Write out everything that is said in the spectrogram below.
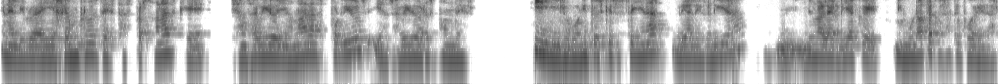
en el libro hay ejemplos de estas personas que se han sabido llamadas por Dios y han sabido responder. Y lo bonito es que eso esté llena de alegría, de una alegría que ninguna otra cosa te puede dar.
